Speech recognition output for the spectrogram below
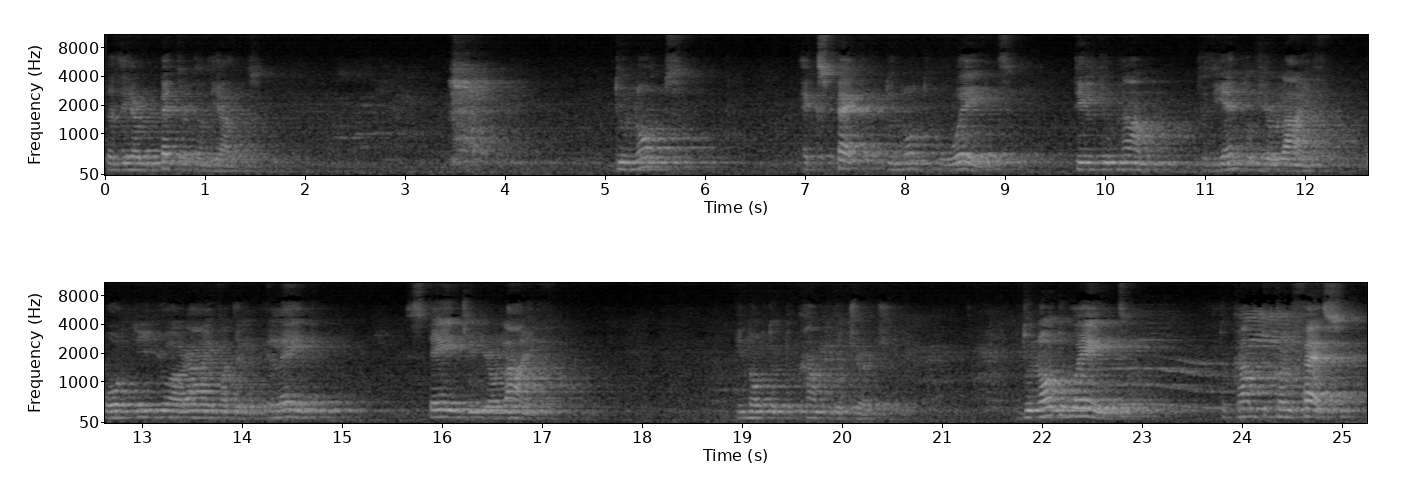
that they are better than the others? Do not expect, do not wait till you come to the end of your life or till you arrive at a late stage in your life in order to come to the church. Do not wait to come to confess.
